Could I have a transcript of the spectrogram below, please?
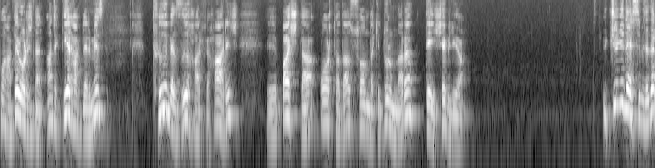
bu harfler orijinal. Ancak diğer harflerimiz t ve z harfi hariç e, başta, ortada, sondaki durumları değişebiliyor. Üçüncü dersimizde de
